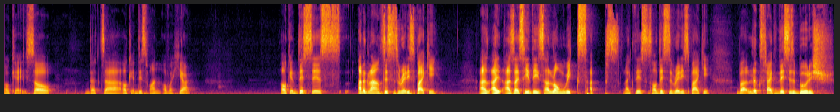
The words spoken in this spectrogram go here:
Okay, so that's uh, okay. This one over here. Okay, this is at a glance. This is really spiky. As I as I see these are long wicks ups like this, so this is really spiky. But looks like this is bullish.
